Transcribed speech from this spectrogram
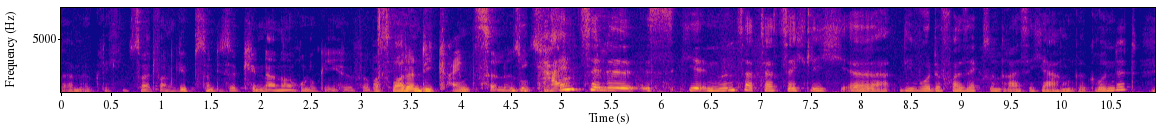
zu ermöglichen. Seit wann gibt es denn diese Kinderneurologiehilfe? Was war denn die Keimzelle die sozusagen? Die Keimzelle ist hier in Münster tatsächlich, äh, die wurde vor 36 Jahren gegründet. Mhm.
